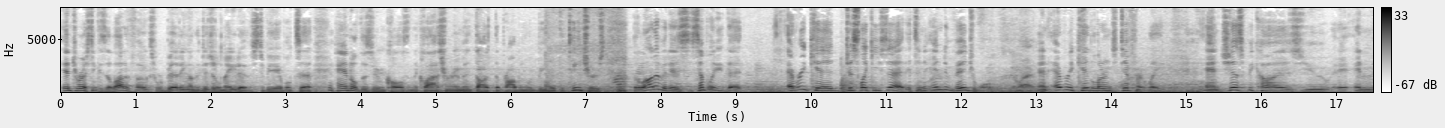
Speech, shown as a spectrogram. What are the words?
interesting because a lot of folks were bidding on the digital natives to be able to handle the Zoom calls in the classroom and thought the problem would be with the teachers. But a lot of it is simply that every kid, just like you said, it's an individual, Right. and every kid learns differently. And just because you, and,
